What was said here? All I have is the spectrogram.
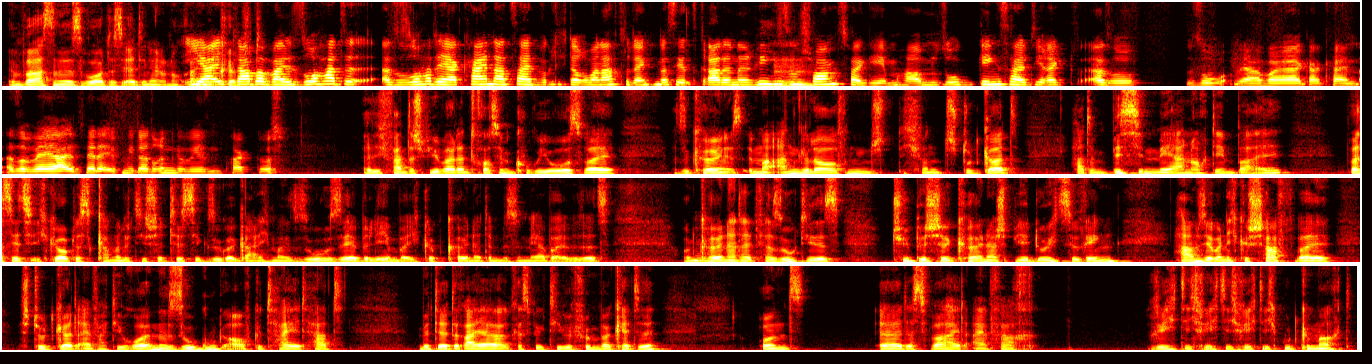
im wahrsten Sinne des Wortes, er hat ihn ja auch noch Ja, ich glaube, weil so hatte, also so hatte ja keiner Zeit, wirklich darüber nachzudenken, dass sie jetzt gerade eine riesen mhm. Chance vergeben haben. So ging es halt direkt, also so, ja, war ja gar kein, also wäre ja, als wäre der Elfmeter drin gewesen, praktisch. Also ich fand, das Spiel war dann trotzdem kurios, weil, also Köln ist immer angelaufen. Ich fand, Stuttgart hatte ein bisschen mehr noch den Ball. Was jetzt, ich glaube, das kann man durch die Statistik sogar gar nicht mal so sehr beleben, weil ich glaube, Köln hat ein bisschen mehr Ballbesitz. Und mhm. Köln hat halt versucht, dieses typische Kölner Spiel durchzuringen. Haben sie aber nicht geschafft, weil Stuttgart einfach die Räume so gut aufgeteilt hat mit der Dreier- respektive Fünferkette. Und äh, das war halt einfach richtig, richtig, richtig gut gemacht.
